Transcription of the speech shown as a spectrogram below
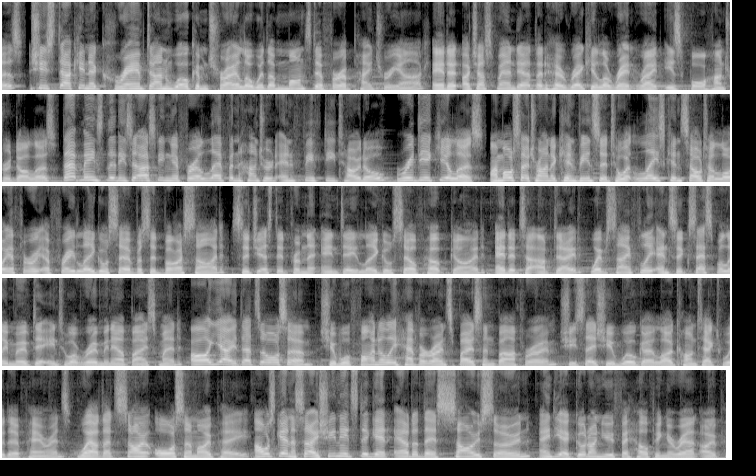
brothers. She's stuck in a cramped, unwelcome trailer with a monster for a patriarch. Edit, I just found out that her regular rent rate is $400. That means that he's asking her for 1,150 total. Ridiculous. I'm also trying to convince her to at least consult a lawyer through a free legal service advice site suggested from the ND Legal Self Help Guide. Edit to update. We've safely and successfully moved her into a room in our basement. Oh, yay, that's awesome. She will finally have her own space and bathroom. She says she will go low contact with her parents. Wow, that's so awesome, OP. I was gonna say, she needs to get out of there so soon. And yeah, good on you for helping her out, OP.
